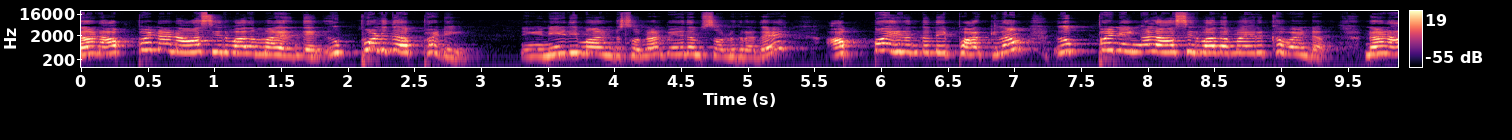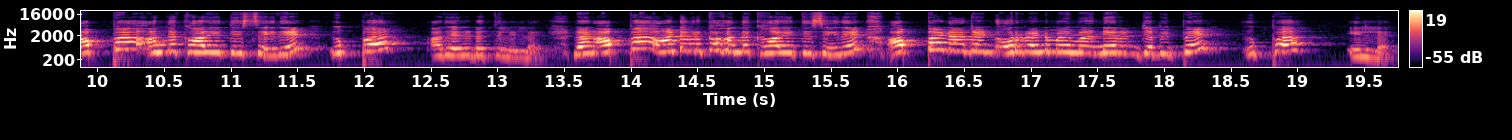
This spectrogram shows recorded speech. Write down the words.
நான் அப்ப நான் ஆசீர்வாதமாக இருந்தேன் இப்பொழுது அப்படி. நீங்க நீதிமான் என்று சொன்னால் வேதம் சொல்கிறது அப்ப இருந்ததை பார்க்கலாம். இப்ப நீங்கள் ஆசீர்வாதமா இருக்க வேண்டும். நான் அப்ப அந்த காரியத்தை செய்தேன். இப்ப அது என்னிடத்தில் இல்லை. நான் அப்ப ஆண்டவருக்காக அந்த காரியத்தை செய்தேன். அப்ப நான் ரெண்டு- ஒரு ரெண்டு மணி மணி நேரம் ஜெபிப்பேன். இப்ப இல்லை.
